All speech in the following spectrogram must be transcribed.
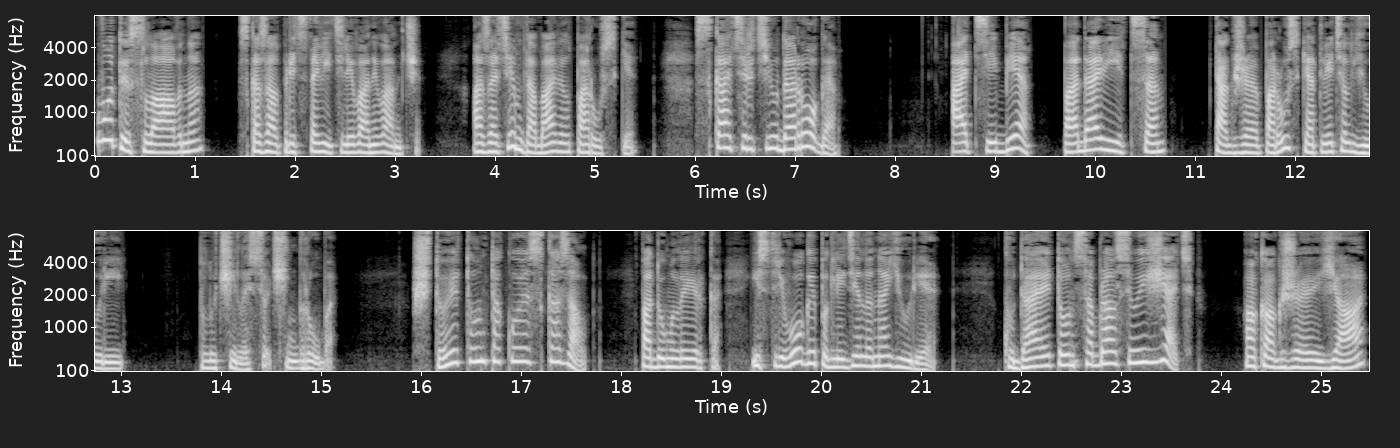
«Вот и славно», — сказал представитель Ивана Ивановича, а затем добавил по-русски. «С катертью дорога». «А тебе подавиться», — также по-русски ответил Юрий. Получилось очень грубо. «Что это он такое сказал?» — подумала Ирка и с тревогой поглядела на Юрия. Куда это он собрался уезжать? А как же я?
